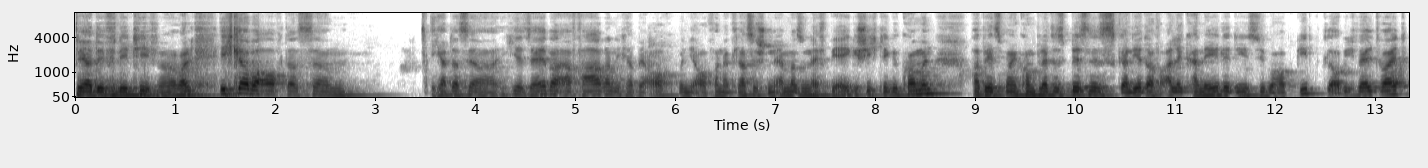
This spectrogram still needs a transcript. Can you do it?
Ja, definitiv. Ne? Weil ich glaube auch, dass ähm, ich habe das ja hier selber erfahren. Ich habe ja auch, bin ja auch von der klassischen Amazon FBA-Geschichte gekommen, habe jetzt mein komplettes Business skaliert auf alle Kanäle, die es überhaupt gibt, glaube ich, weltweit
